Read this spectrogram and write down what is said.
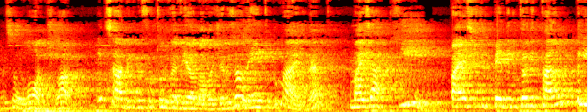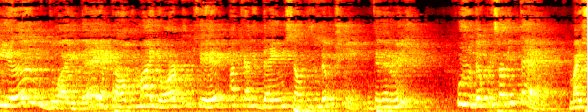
Vai ser um lote lá? A gente sabe que no futuro vai vir a Nova Jerusalém e tudo mais, né? Mas aqui parece que Pedro então ele está ampliando a ideia para algo maior do que aquela ideia inicial que o judeu tinha. Entenderam isso? O judeu pensava em terra, mas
